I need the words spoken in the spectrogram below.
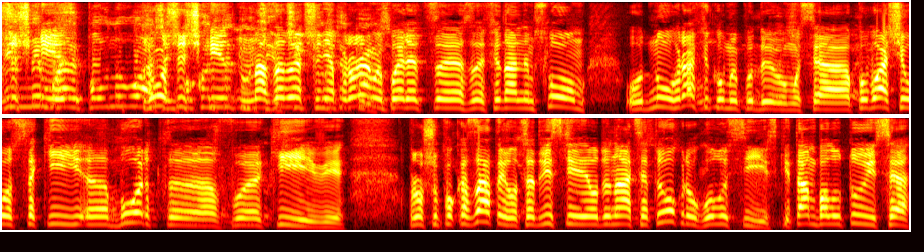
Він не має повноважень по трошечки Конституції, на чи завершення Конституції. програми перед е, з фінальним словом одну графіку ми подивимося. Побачив ось такий е, борт е, в Києві. Прошу показати його. Це 211 округ Голосіївський. Там балотується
